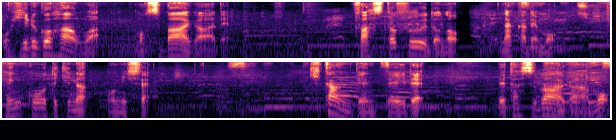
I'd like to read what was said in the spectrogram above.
お昼ご飯はモスバーガーでファストフードの中でも健康的なお店。期間限定でレタスバーガーも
